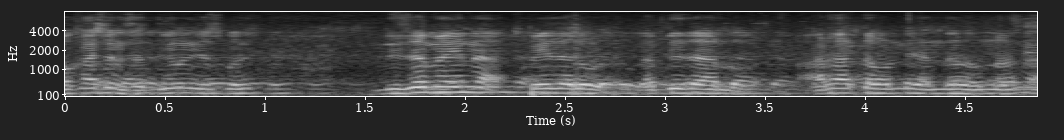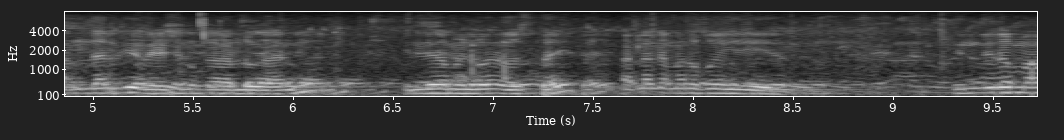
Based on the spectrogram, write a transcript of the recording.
అవకాశాన్ని సద్వినియోగం చేసుకొని నిజమైన పేదలు లబ్ధిదారులు అర్హత ఉండి అందరూ ఉన్నారు అందరికీ రేషన్ కార్డులు కానీ ఇందిరమ్మ ఇల్లు వస్తాయి. అట్లానే మనకు ఈ ఇందిరమ్మ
